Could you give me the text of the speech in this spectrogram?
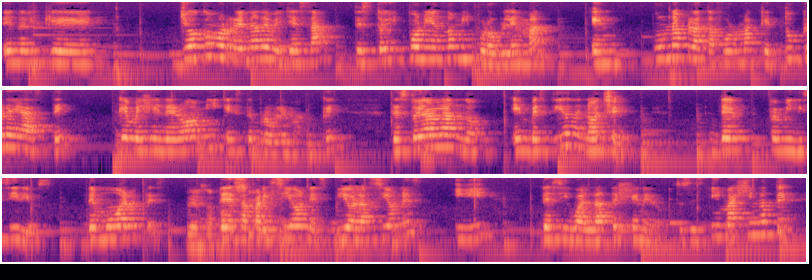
En el que yo como reina de belleza te estoy poniendo mi problema en una plataforma que tú creaste que me generó a mí este problema, ¿ok? Te estoy hablando en vestido de noche de feminicidios, de muertes, de desapariciones, violaciones y desigualdad de género. Entonces, imagínate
